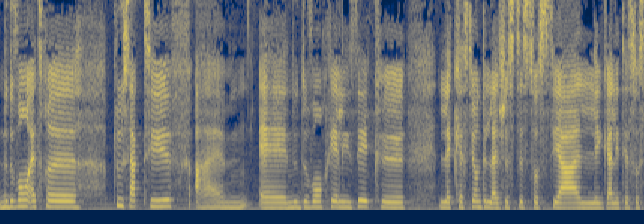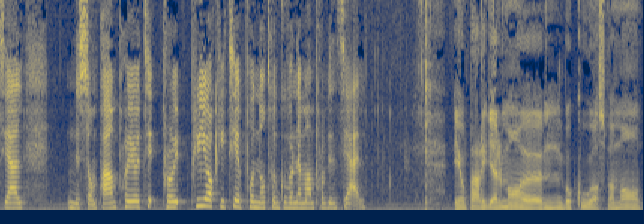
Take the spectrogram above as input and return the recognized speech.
nous devons être plus actifs euh, et nous devons réaliser que les questions de la justice sociale, l'égalité sociale ne sont pas une priorité, priorité pour notre gouvernement provincial. Et on parle également euh, beaucoup en ce moment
